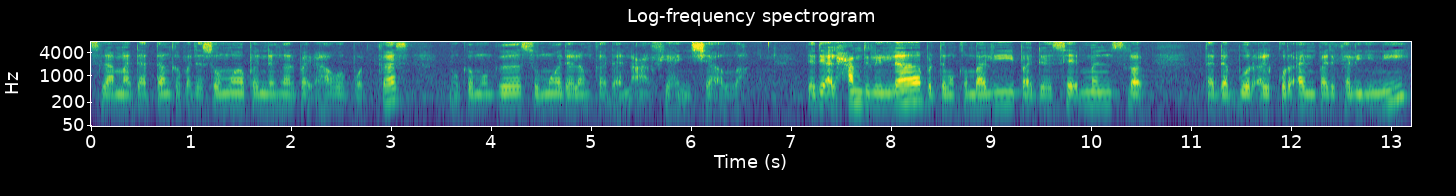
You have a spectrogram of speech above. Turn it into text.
Selamat datang kepada semua pendengar Baik Hawa Podcast. Moga-moga semua dalam keadaan afiah insya-Allah. Jadi alhamdulillah bertemu kembali pada segmen slot tadabbur al-Quran pada kali ini.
